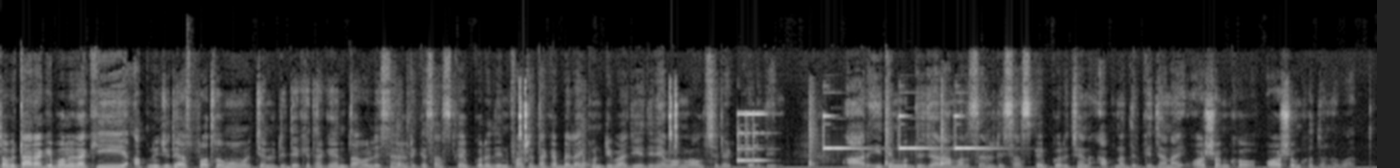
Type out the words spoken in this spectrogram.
তবে তার আগে বলে রাখি, আপনি যদি আজ প্রথম আমার চ্যানেলটি দেখে থাকেন, তাহলে চ্যানেলটিকে সাবস্ক্রাইব করে দিন, পাশে থাকা বেলাইকনটি বাজিয়ে দিন এবং অল সিলেক্ট করে দিন। আর ইতিমধ্যে যারা আমার চ্যানেলটি সাবস্ক্রাইব করেছেন, আপনাদেরকে জানাই অসংখ্য অসংখ্য ধন্যবাদ।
